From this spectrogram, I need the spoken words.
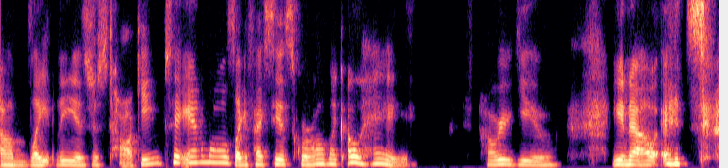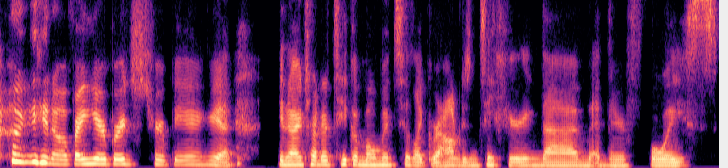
um lately is just talking to animals. Like if I see a squirrel, I'm like, oh hey, how are you? You know, it's you know, if I hear birds chirping, yeah, you know, I try to take a moment to like ground into hearing them and their voice.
